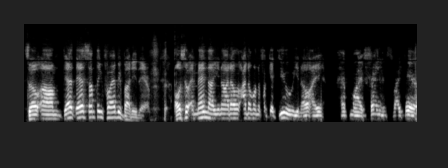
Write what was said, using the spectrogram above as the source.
So um, there, there's something for everybody there. Also, Amanda, you know, I don't, I don't want to forget you. You know, I have my friends right there.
